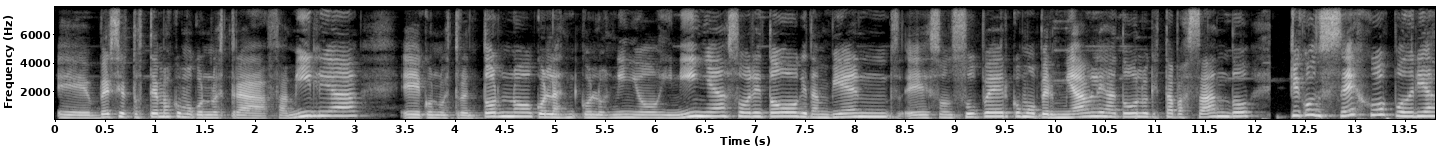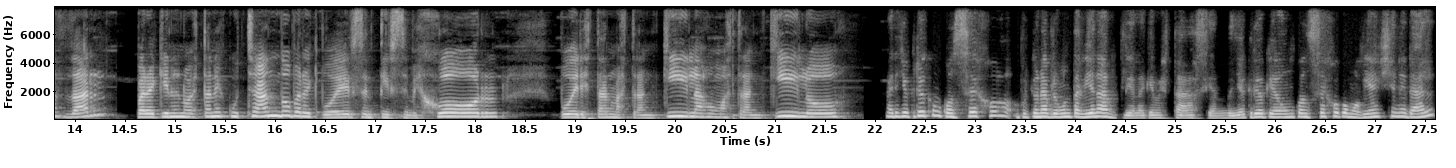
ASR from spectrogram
eh, ver ciertos temas como con nuestra familia, eh, con nuestro entorno, con, las, con los niños y niñas sobre todo, que también eh, son súper como permeables a todo lo que está pasando. ¿Qué consejos podrías dar para quienes nos están escuchando, para poder sentirse mejor, poder estar más tranquilas o más tranquilos. Yo creo que un consejo, porque una pregunta bien amplia la que me está haciendo, yo creo que un consejo como bien general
